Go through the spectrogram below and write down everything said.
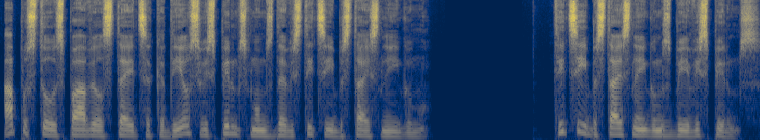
Apostolis Pāvils teica, ka Dievs vispirms mums devis ticības taisnīgumu. Ticības taisnīgums bija vispirms.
